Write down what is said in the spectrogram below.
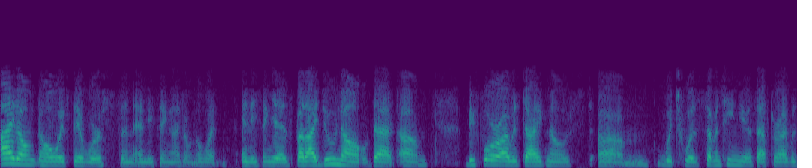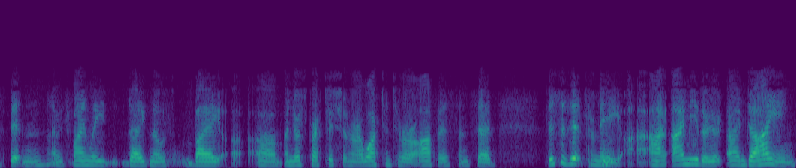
I don't know if they're worse than anything. I don't know what anything is, but I do know that um before I was diagnosed, um, which was 17 years after I was bitten, I was finally diagnosed by uh, um, a nurse practitioner. I walked into her office and said, "This is it for me. I, I'm either I'm dying,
